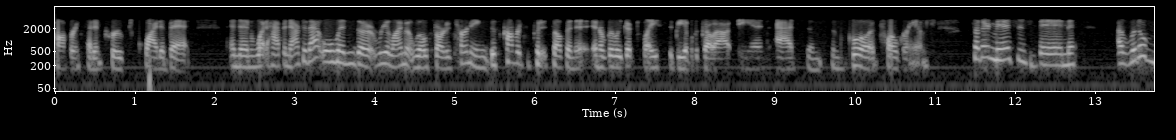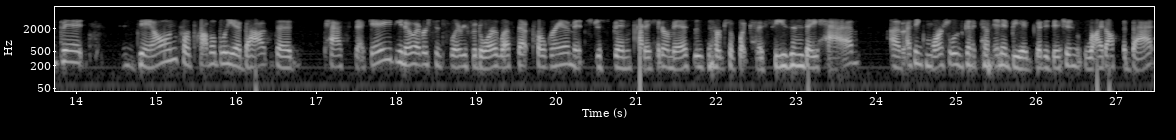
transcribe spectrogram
conference had improved quite a bit. And then what happened after that? Well, when the realignment wheels started turning, this conference put itself in a, in a really good place to be able to go out and add some some good programs. Southern Miss has been a little bit down for probably about the past decade. You know, ever since Larry Fedora left that program, it's just been kind of hit or miss in terms of what kind of season they have. Um, I think Marshall is going to come in and be a good addition right off the bat.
